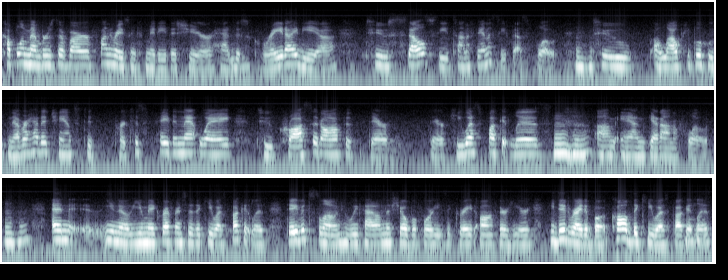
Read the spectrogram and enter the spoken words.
couple of members of our fundraising committee this year had mm-hmm. this great idea to sell seats on a Fantasy Fest float mm-hmm. to allow people who've never had a chance to participate in that way to cross it off of their their Key West bucket list mm-hmm. um, and get on a float. Mm-hmm. And you know, you make reference to the Key West bucket list. David Sloan, who we've had on the show before, he's a great author here. He did write a book called The Key West Bucket mm-hmm. List,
